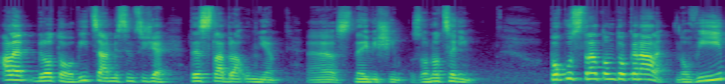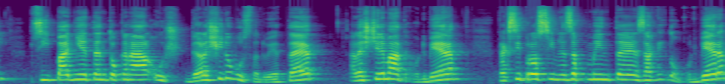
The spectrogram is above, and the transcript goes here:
ale bylo toho více a myslím si, že Tesla byla u mě e, s nejvyšším zhodnocením. Pokud jste na tomto kanále nový, případně tento kanál už delší dobu sledujete, ale ještě nemáte odběr, tak si prosím nezapomeňte zakliknout odběr,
